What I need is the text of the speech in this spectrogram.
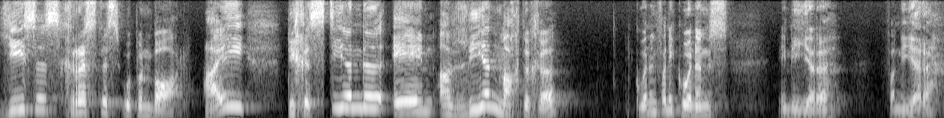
Jesus Christus openbaar. Hy die gesteende en alleenmagtige die koning van die konings en die Here van die Here.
